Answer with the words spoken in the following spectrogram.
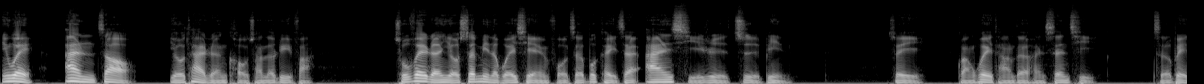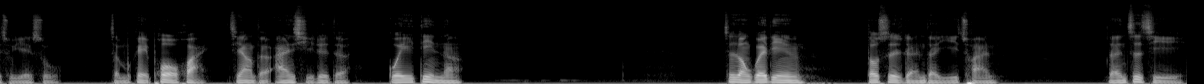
因为按照犹太人口传的律法，除非人有生命的危险，否则不可以在安息日治病。所以管会堂的很生气，责备主耶稣，怎么可以破坏这样的安息日的规定呢？这种规定都是人的遗传，人自己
